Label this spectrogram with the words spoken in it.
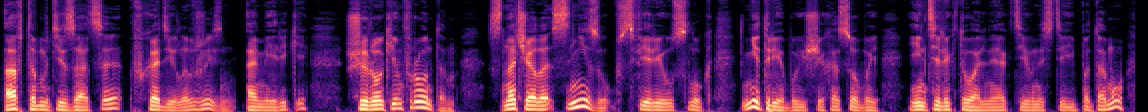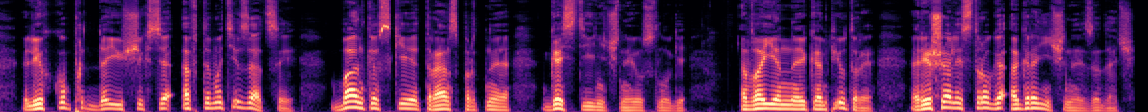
Автоматизация входила в жизнь Америки широким фронтом, сначала снизу в сфере услуг, не требующих особой интеллектуальной активности и потому легко поддающихся автоматизации, банковские, транспортные, гостиничные услуги. Военные компьютеры решали строго ограниченные задачи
